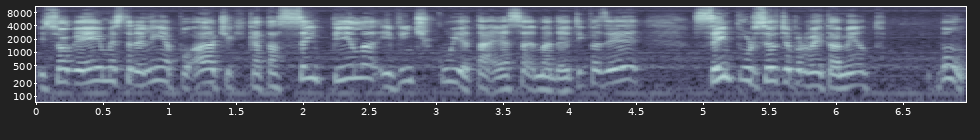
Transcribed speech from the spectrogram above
E só ganhei uma estrelinha, pô. Ah, eu tinha que catar 100 pila e 20 cuia, tá? Essa, mas daí eu tenho que fazer 100% de aproveitamento. Bom,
